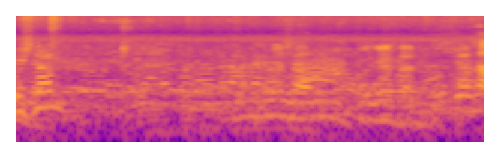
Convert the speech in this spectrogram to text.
మేడం ఇక్కడ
